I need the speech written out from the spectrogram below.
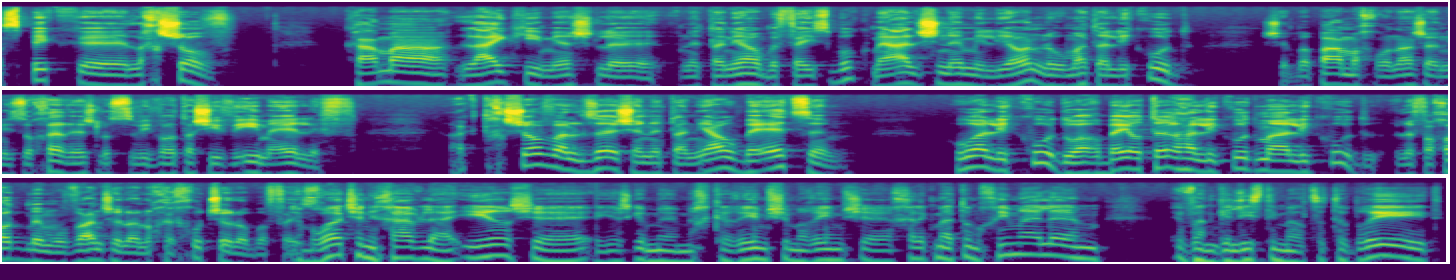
מספיק אה, לחשוב כמה לייקים יש לנתניהו בפייסבוק, מעל שני מיליון, לעומת הליכוד, שבפעם האחרונה שאני זוכר יש לו סביבות ה-70 אלף. רק תחשוב על זה שנתניהו בעצם הוא הליכוד, הוא הרבה יותר הליכוד מהליכוד, לפחות במובן של הנוכחות שלו בפייסבוק. למרות שאני חייב להעיר שיש גם מחקרים שמראים שחלק מהתומכים האלה הם אוונגליסטים מארצות הברית,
